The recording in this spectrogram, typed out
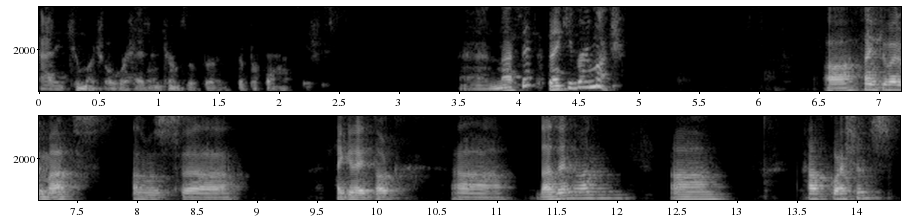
adding too much overhead in terms of the, the performance issues. And that's it. Thank you very much. Uh, thank you very much. That was uh, a great talk. Uh, does anyone uh, have questions?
